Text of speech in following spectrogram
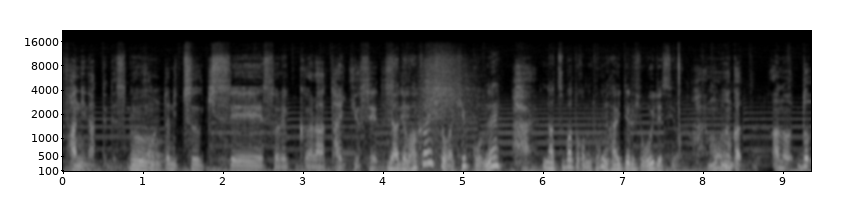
ファンになってですね、うん。本当に通気性それから耐久性ですね。いやで若い人が結構ねはい。夏場とかも特に履いてる人多いですよ。はい、もうなんか、あのど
